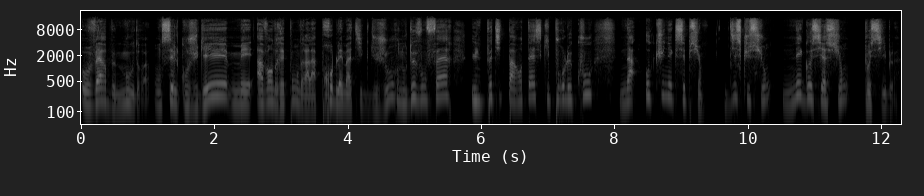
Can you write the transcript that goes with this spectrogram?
au verbe moudre. On sait le conjuguer, mais avant de répondre à la problématique du jour, nous devons faire une petite parenthèse qui, pour le coup, n'a aucune exception. Discussion, négociation possible.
